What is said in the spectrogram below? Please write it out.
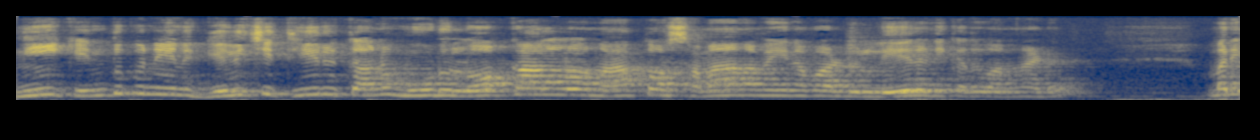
నీకెందుకు నేను గెలిచి తీరుతాను? మూడు లోకాల్లో నాతో సమానమైన వాళ్ళు లేరని కదూ అన్నాడు. మరి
